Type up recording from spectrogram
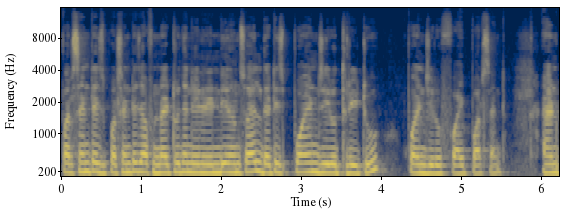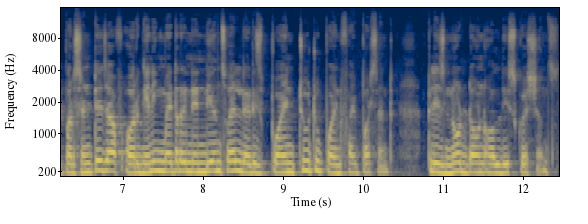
percentage percentage of nitrogen in indian soil that is 0.032 0.05 percent and percentage of organic matter in Indian soil that is 0.2 to 0.5 percent. Please note down all these questions.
